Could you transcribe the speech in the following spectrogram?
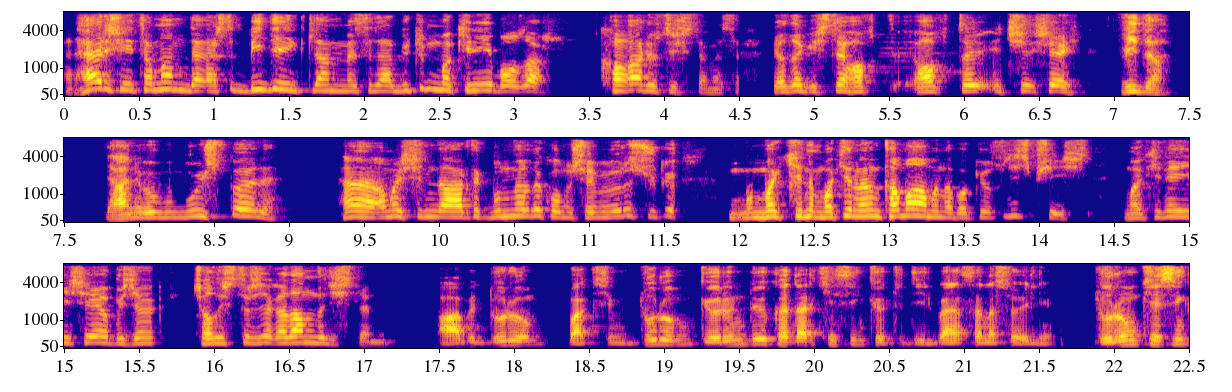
Yani her şey tamam dersin. Bir denklem mesela bütün makineyi bozar. Karius işte mesela. Ya da işte hafta, hafta içi şey vida. Yani bu, bu, bu iş böyle. Ha, ama şimdi artık bunları da konuşamıyoruz çünkü makine makinenin tamamına bakıyorsun hiçbir şey işte. Makineyi şey yapacak, çalıştıracak adam da işlemiyor. Abi durum bak şimdi durum göründüğü kadar kesin kötü değil ben sana söyleyeyim. Durum kesin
